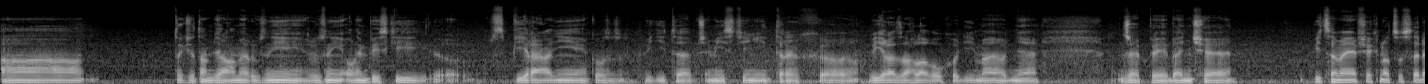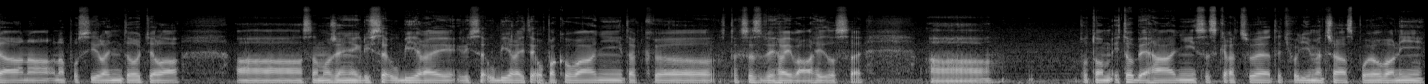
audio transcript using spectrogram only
A takže tam děláme různý, různý olympijský eh, spírání, jako vidíte, přemístění, trh, eh, výraz za hlavou chodíme hodně, dřepy, benče, víceméně všechno, co se dá na, na posílení toho těla. A samozřejmě, když se ubírají, když se ubírají ty opakování, tak, eh, tak se zdvihají váhy zase. A potom i to běhání se zkracuje, teď chodíme třeba spojovaný,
